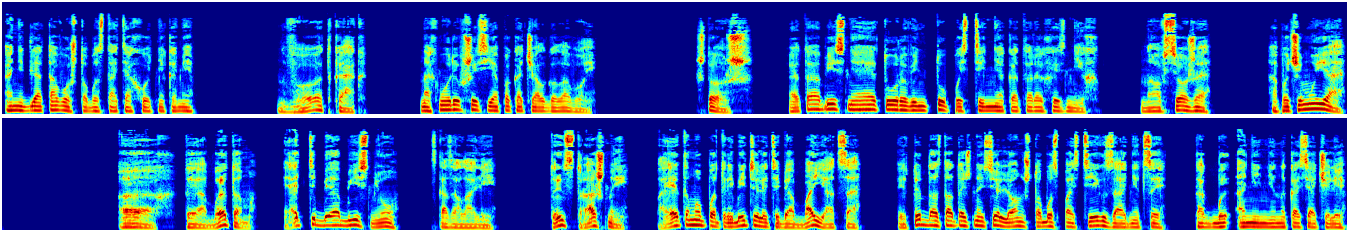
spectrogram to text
а не для того, чтобы стать охотниками». «Вот как!» Нахмурившись, я покачал головой. Что ж, это объясняет уровень тупости некоторых из них. Но все же... А почему я? «Ах, ты об этом? Я тебе объясню», — сказал Али. «Ты страшный, поэтому потребители тебя боятся, и ты достаточно силен, чтобы спасти их задницы, как бы они ни накосячили.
